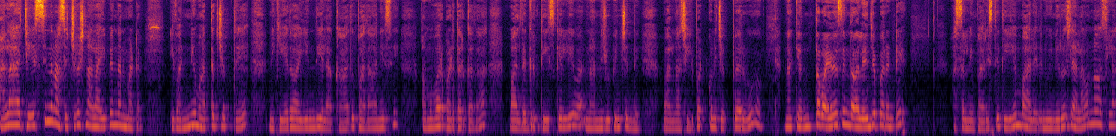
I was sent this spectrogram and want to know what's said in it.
అలా చేసింది నా సిచ్యువేషన్ అలా అయిపోయిందనమాట. ఇవన్నీ మా అత్తకు చెప్తే నీకు ఏదో అయ్యింది ఇలా కాదు పదా అనేసి అమ్మవారు పడతారు కదా. వాళ్ళ దగ్గరికి తీసుకెళ్ళి నన్ను చూపించింది. వాళ్ళు నా చెయ్యి పట్టుకొని చెప్పారు నాకు ఎంత భయం వేసింది వాళ్ళు ఏం చెప్పారంటే అసలు నీ పరిస్థితి ఏం బాగాలేదు నువ్వు ఇన్ని రోజులు ఎలా ఉన్నావు అసలు?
